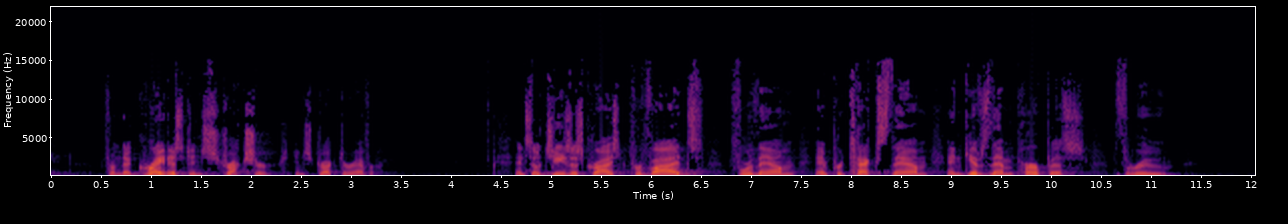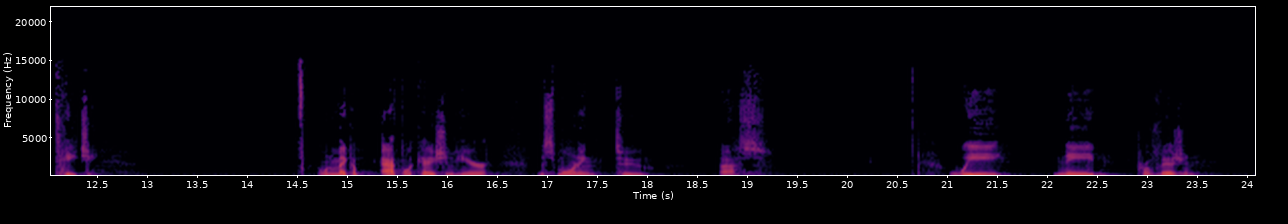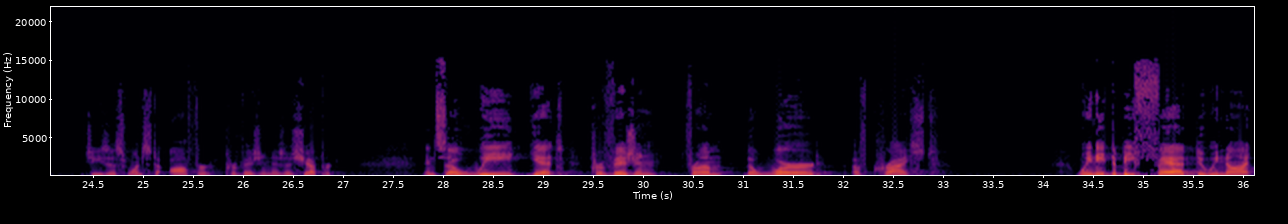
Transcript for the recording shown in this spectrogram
from the greatest instructor, instructor ever. And so Jesus Christ provides for them and protects them and gives them purpose through teaching. I want to make an application here this morning to us. We need provision. Jesus wants to offer provision as a shepherd. And so we get provision from the Word of Christ. We need to be fed, do we not?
